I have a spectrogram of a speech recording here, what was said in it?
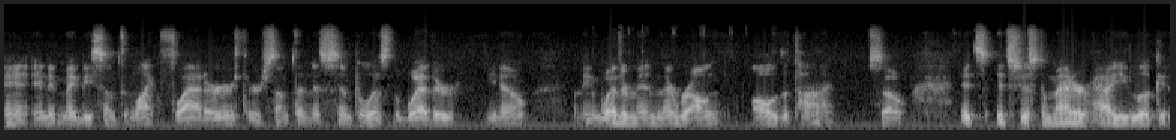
and, and it may be something like flat Earth or something as simple as the weather. You know, I mean, weathermen they're wrong all the time. So it's it's just a matter of how you look at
